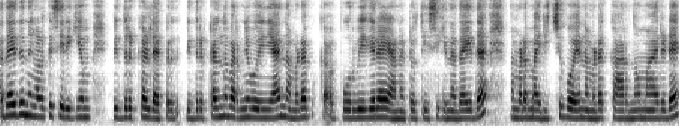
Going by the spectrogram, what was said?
അതായത് നിങ്ങൾക്ക് ശരിക്കും പിതൃക്കളുടെ പിതൃക്കൾ എന്ന് പറഞ്ഞു കഴിഞ്ഞാൽ നമ്മുടെ പൂർവികരെയാണ് കേട്ടോ ഉദ്ദേശിക്കുന്നത്. അതായത് നമ്മുടെ മരിച്ചുപോയ നമ്മുടെ കാർന്നോമാരുടെ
